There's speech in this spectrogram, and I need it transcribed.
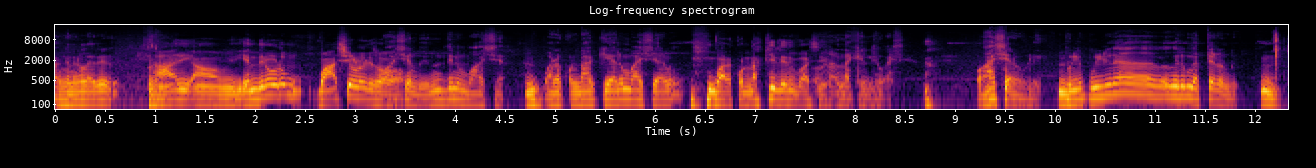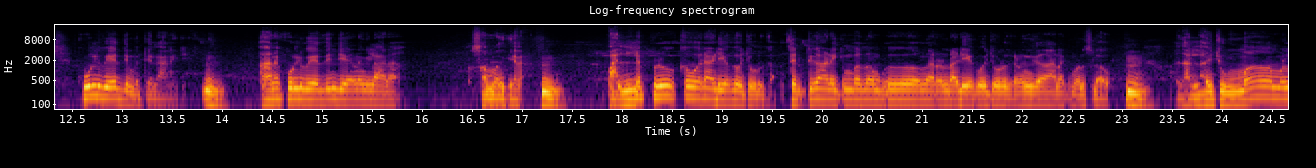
അങ്ങനെയുള്ളൊരു ആര് എന്തിനോടും വാശിയുള്ളൊരു വാശിയുണ്ട് എന്തിനും വാശിയാണ് വഴക്കുണ്ടാക്കിയാലും വാശിയാണ്. വഴക്കുണ്ടാക്കിയില്ലേന്ന് വാശി ഉണ്ടാക്കിയാലും വാശി വാശിയാണ് പുള്ളി. പുള്ളി പുള്ളിയുടെ ഒരു മെത്തേഡുണ്ട്. കൂടുതൽ വേദ്യം പറ്റില്ല ആനയ്ക്ക്. ആന കൂടുതൽ വേദ്യം ചെയ്യണമെങ്കിൽ ആന സമ്മതിക്കില്ല. വല്ലപ്പോഴും ഒക്കെ ഒരടിയൊക്കെ വെച്ച് കൊടുക്കാം. തെറ്റ് കാണിക്കുമ്പോൾ നമുക്ക് ഒന്ന് രണ്ട് അടിയൊക്കെ വെച്ച് കൊടുക്കണമെങ്കിൽ ആനക്ക് മനസ്സിലാവും. അതല്ലാതെ ചുമ്മാ നമ്മൾ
